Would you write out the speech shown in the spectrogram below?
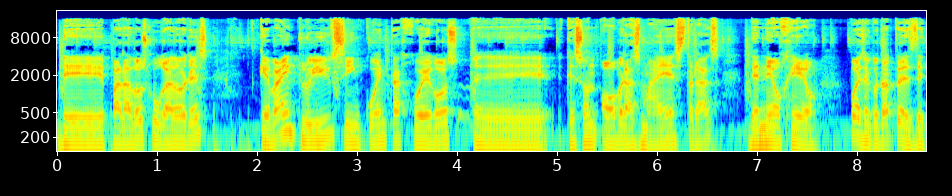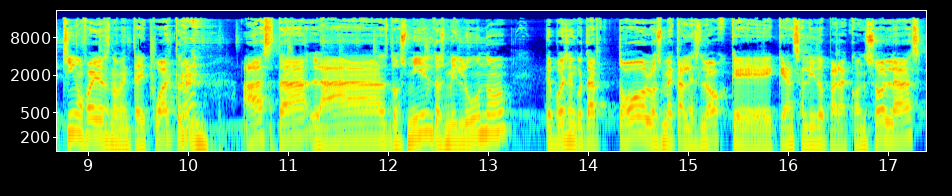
de, para dos jugadores que va a incluir 50 juegos eh, que son obras maestras de Neo Geo. Puedes encontrarte desde King of Fighters 94 hasta las 2000, 2001. Te puedes encontrar todos los Metal Slug que, han salido para consolas.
